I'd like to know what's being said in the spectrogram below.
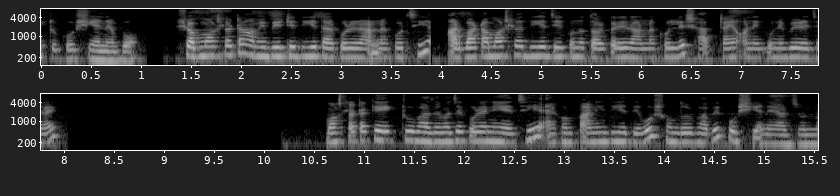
একটু কষিয়ে নেব। সব মশলাটা আমি বেটে দিয়ে তারপরে রান্না করছি। আর বাটা মশলা দিয়ে যে কোনো তরকারি রান্না করলে স্বাদটাই অনেক গুণে বেড়ে যায়। মশলাটাকে একটু ভাজা ভাজা করে নিয়েছি। এখন পানি দিয়ে দেব সুন্দরভাবে কষিয়ে নেওয়ার জন্য।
